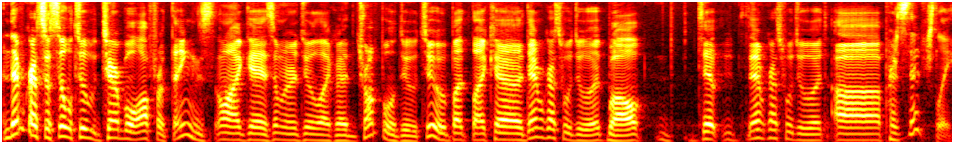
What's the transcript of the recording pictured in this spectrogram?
and Democrats are still too terrible offer things like uh, similar to like uh, Trump will do too, but like uh, Democrats will do it. Well, de- Democrats will do it uh presidentially,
